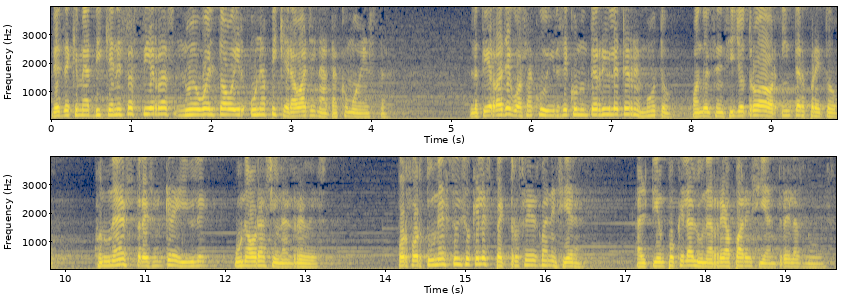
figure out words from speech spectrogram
Desde que me addiqué en estas tierras no he vuelto a oír una piquera vallenata como esta. La tierra llegó a sacudirse con un terrible terremoto cuando el sencillo trovador interpretó, con una destreza increíble, una oración al revés. Por fortuna esto hizo que el espectro se desvaneciera, al tiempo que la luna reaparecía entre las nubes.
